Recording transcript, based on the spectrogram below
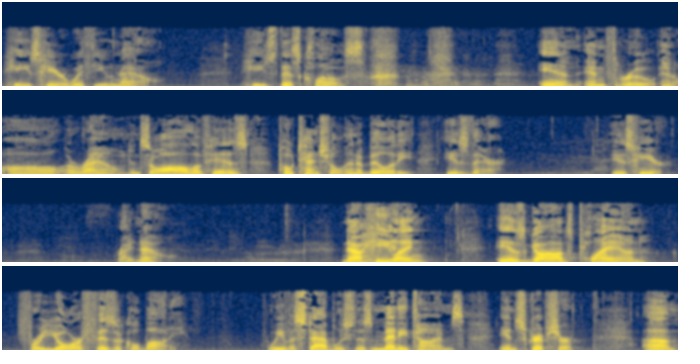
He's here with you now. He's this close. In and through and all around. And so all of his potential and ability is there, is here, right now. Now, healing is God's plan for your physical body. We've established this many times in Scripture. Um,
